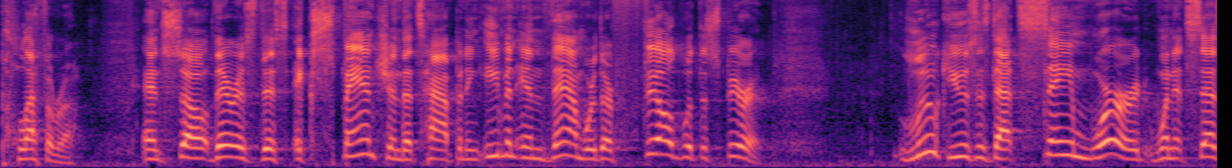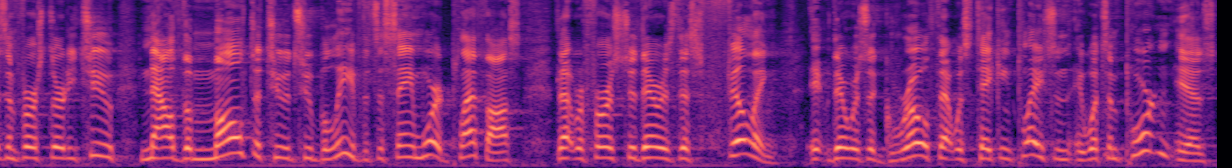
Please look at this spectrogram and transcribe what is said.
plethora. And so there is this expansion that's happening even in them where they're filled with the Spirit. Luke uses that same word when it says in verse 32, now the multitudes who believed. It's the same word, plethos, that refers to there is this filling. It, there was a growth that was taking place. And what's important is,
